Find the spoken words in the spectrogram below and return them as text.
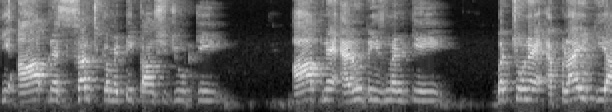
कि आपने सर्च कमेटी कॉन्स्टिट्यूट की, आपने एडवर्टीजमेंट की, बच्चों ने अप्लाई किया,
